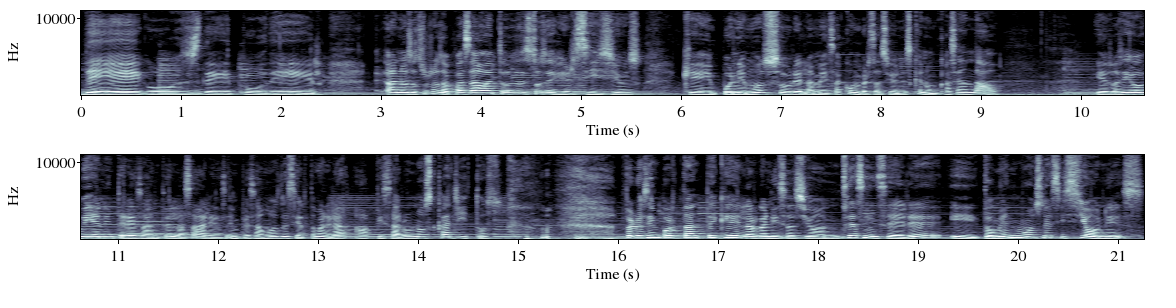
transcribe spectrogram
de egos, de poder. A nosotros nos ha pasado en todos estos ejercicios que ponemos sobre la mesa conversaciones que nunca se han dado. Y eso ha sido bien interesante en las áreas. Empezamos de cierta manera a pisar unos callitos, pero es importante que en la organización se sincere y tomemos decisiones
